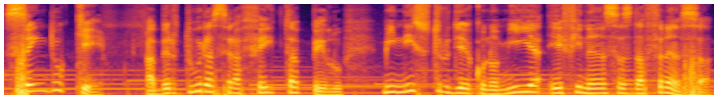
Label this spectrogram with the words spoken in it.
sendo que a abertura será feita pelo ministro de Economia e Finanças da França,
